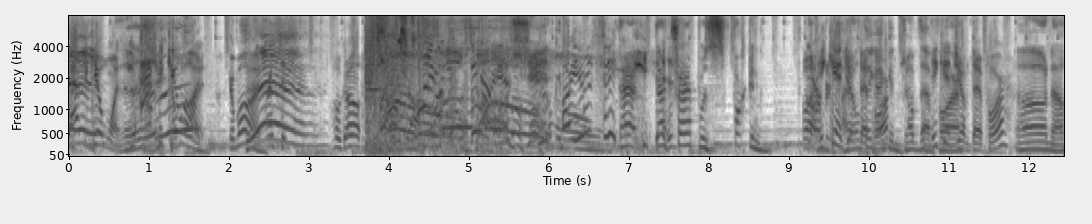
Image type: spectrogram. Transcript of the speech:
have to kill one. You have to kill one. Come on. Oh, go. Oh, are you serious? Are you serious? That, that trap was fucking. Well, he can't jump I don't that think far. I can jump that He far. He can't jump that far. Oh no.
